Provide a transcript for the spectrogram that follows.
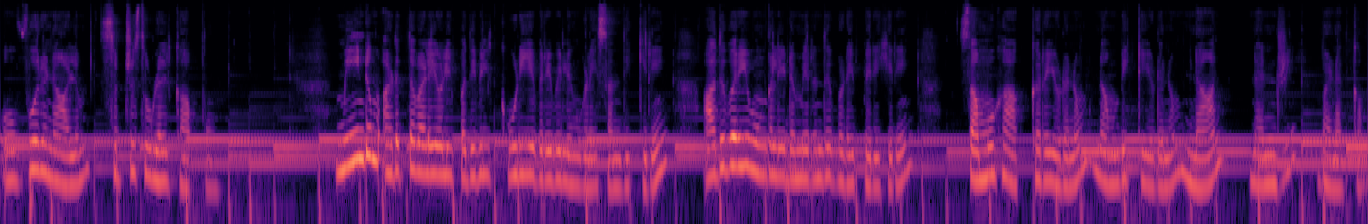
ஒவ்வொரு நாளும் சுற்றுச்சூழல் காப்போம். மீண்டும் அடுத்த வலையொலி பதிவில் கூடிய விரைவில் உங்களை சந்திக்கிறேன். அதுவரை உங்களிடமிருந்து விடைபெறுகிறேன். சமூக அக்கறையுடனும் நம்பிக்கையுடனும் நான் நன்றி வணக்கம்.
